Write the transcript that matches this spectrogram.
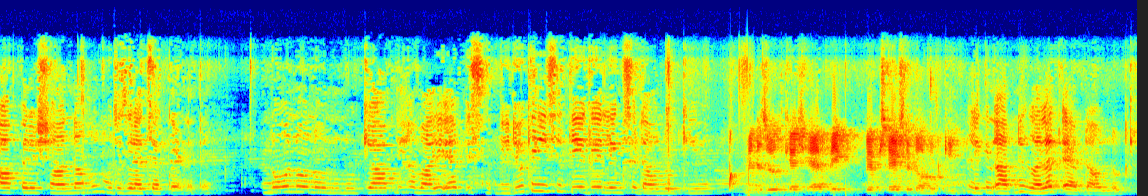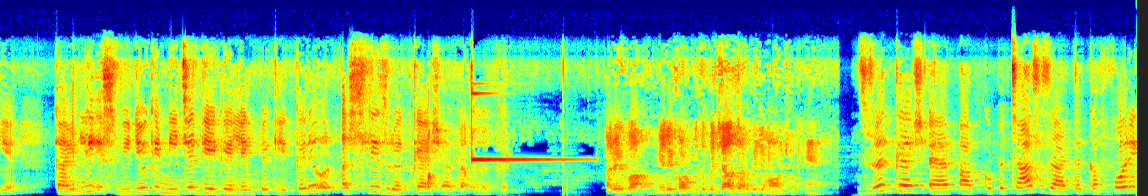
आप परेशान ना हो मुझे ज़रा चेक करने दें। No no no no no क्या आपने हमारी ऐप इस वीडियो के नीचे दिए गए लिंक से डाउनलोड की है? मैंने ज़रूरत कैश ऐप एक वेबसाइट से डाउनलोड की। लेकिन आपने गलत ऐप डाउनलोड की है। काइंडली इस वीडियो के नीचे दिए गए लिंक पे क्लिक करें और असली ज़रूरत कैश ऐप डाउनलोड करें। अरे वाह मेरे अकाउंट में तो पचास हज़ार जमा हो चुके हैं। ज़रूरत कैश ऐप आपको पचास हज़ार तक का फौरी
